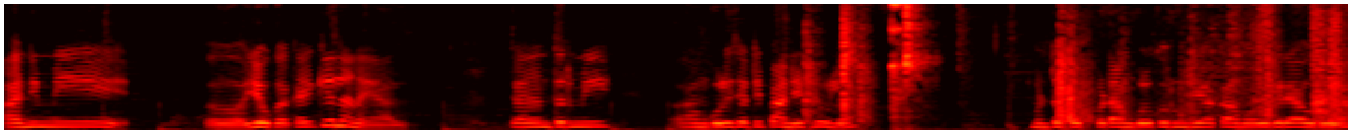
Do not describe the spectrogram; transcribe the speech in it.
आणि मी योगा काही केला नाही आज. त्यानंतर मी आंघोळीसाठी पाणी ठेवलं. म्हटलं पटपट आंघोळ करून घेऊया कामं वगैरे आवरूया.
